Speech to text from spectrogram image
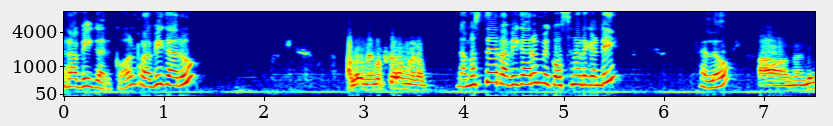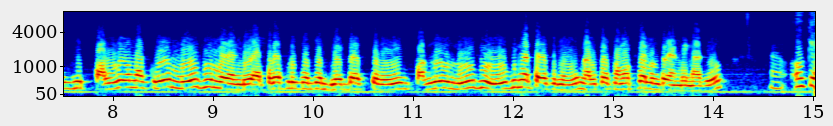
రవి గారు కాల్. రవి గారు? హలో నమస్కారం మేడం. నమస్తే రవి గారు మీకు వస్తున్న అడగండి హలో? అవునండి. ఈ పళ్ళు నాకు లూజ్ ఉన్నాయండి. అప్పుడప్పుడు కొంచెం బ్లడ్ వస్తుంది. పళ్ళు లూజ్ ఊగినట్టు అవుతున్నాయి నలభై సంవత్సరాలు ఉంటాయండి నాకు. ఓకే.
